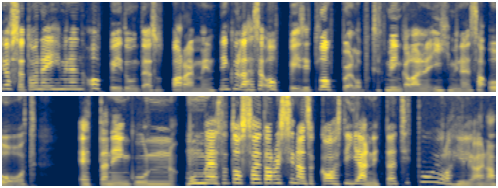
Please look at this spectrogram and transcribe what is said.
jos se toinen ihminen oppii tuntee sut paremmin, niin kyllähän se oppii sitten loppujen lopuksi, että minkälainen ihminen sä oot. Että niin kun, mun mielestä tuossa ei tarvitse sinänsä kauheasti jännittää, että sitten voi olla hiljaa aina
